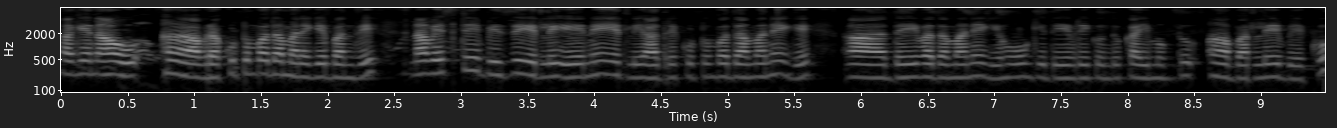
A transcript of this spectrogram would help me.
ಹಾಗೆ ನಾವು ಅವರ ಕುಟುಂಬದ ಮನೆಗೆ ಬಂದ್ವಿ. ನಾವೆಷ್ಟೇ ಬ್ಯುಸಿ ಇರಲಿ, ಏನೇ ಇರಲಿ, ಆದರೆ ಕುಟುಂಬದ ಮನೆಗೆ ದೈವದ ಮನೆಗೆ ಹೋಗಿ ದೇವರಿಗೊಂದು ಕೈ ಮುಗಿದು ಬರಲೇಬೇಕು.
